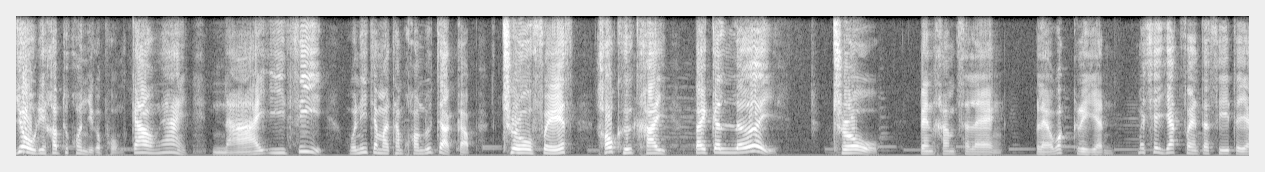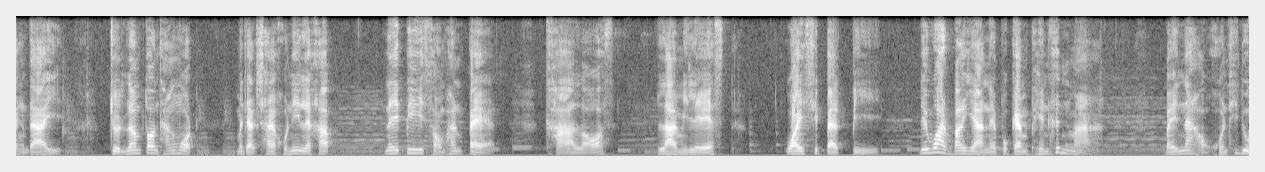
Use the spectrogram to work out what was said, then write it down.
โยดีครับทุกคนอยู่กับผมก้าวง่ายนายอีซี่วันนี้จะมาทำความรู้จักกับ Troll Face เขาคือใครไปกันเลย Troll เป็นคำแสลง แปลว่าเกรียน ไม่ใช่ยักษ์แฟนตาซีแต่อย่างใด จุดเริ่มต้นทั้งหมด มาจากชายคนนี้เลยครับ ในปี 2008 คาร์ลอส ลามิเลส วัย 18 ปี ได้วาดบางอย่างในโปรแกรมเพนขึ้นมา ใบหน้าของคนที่ดู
